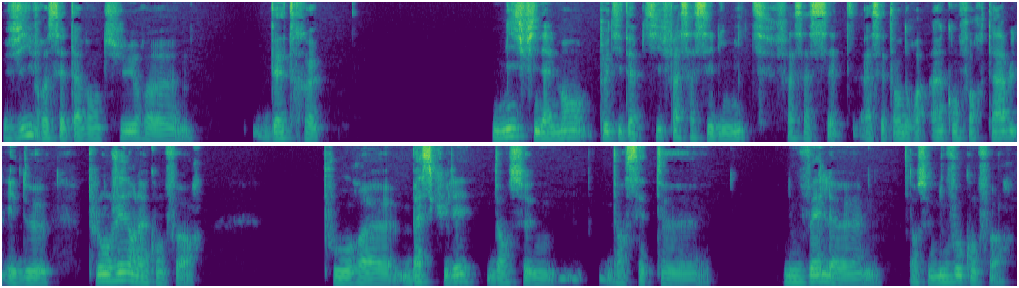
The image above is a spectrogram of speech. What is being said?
vivre cette aventure euh, d'être mis finalement petit à petit face à ses limites, face à, cette, à cet endroit inconfortable et de plonger dans l'inconfort pour euh, basculer dans, ce, dans cette euh, nouvelle, euh, dans ce nouveau confort.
